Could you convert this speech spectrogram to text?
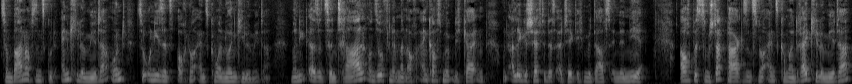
Zum Bahnhof sind es gut ein Kilometer und zur Uni sind es auch nur 1,9 Kilometer. Man liegt also zentral und so findet man auch Einkaufsmöglichkeiten und alle Geschäfte des alltäglichen Bedarfs in der Nähe. Auch bis zum Stadtpark sind es nur 1,3 Kilometer,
